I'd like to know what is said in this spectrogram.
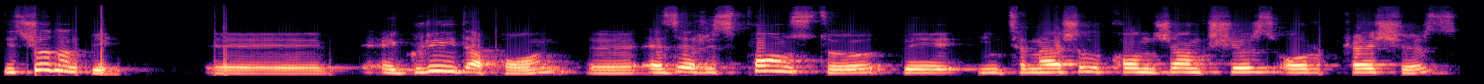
it shouldn't be uh, agreed upon uh, as a response to the international conjunctures or pressures,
